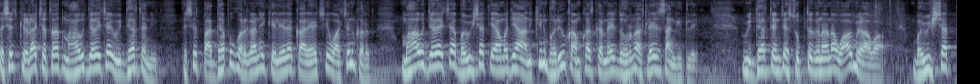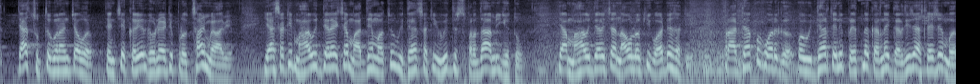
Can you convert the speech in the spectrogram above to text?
तसेच क्रीडा क्षेत्रात महाविद्यालयाच्या विद्यार्थ्यांनी तसेच प्राध्यापक वर्गाने केलेल्या कार्याचे वाचन करत महाविद्यालयाच्या भविष्यात यामध्ये आणखीन भरीव कामकाज करण्याचे धोरण असल्याचे सांगितले. विद्यार्थ्यांच्या सुप्तगुणांना वाव मिळावा. भविष्यात त्याच सुप्तगुणांच्यावर त्यांचे करिअर घडवण्यासाठी प्रोत्साहन मिळावे. यासाठी महाविद्यालयाच्या माध्यमातून विद्यार्थ्यांसाठी विविध स्पर्धा आम्ही घेतो. या महाविद्यालयाच्या नावलौकिक वाढण्यासाठी प्राध्यापक वर्ग व विद्यार्थ्यांनी प्रयत्न करणे गरजेचे असल्याचे मत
